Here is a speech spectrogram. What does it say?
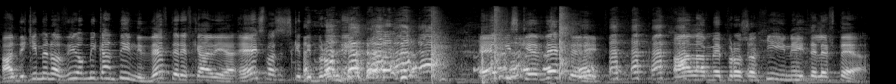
Αντικείμενο 2, μη καντίνη. Δεύτερη ευκαιρία. Έσπασες και την πρώτη. Έχεις και δεύτερη. Αλλά με προσοχή είναι η τελευταία.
